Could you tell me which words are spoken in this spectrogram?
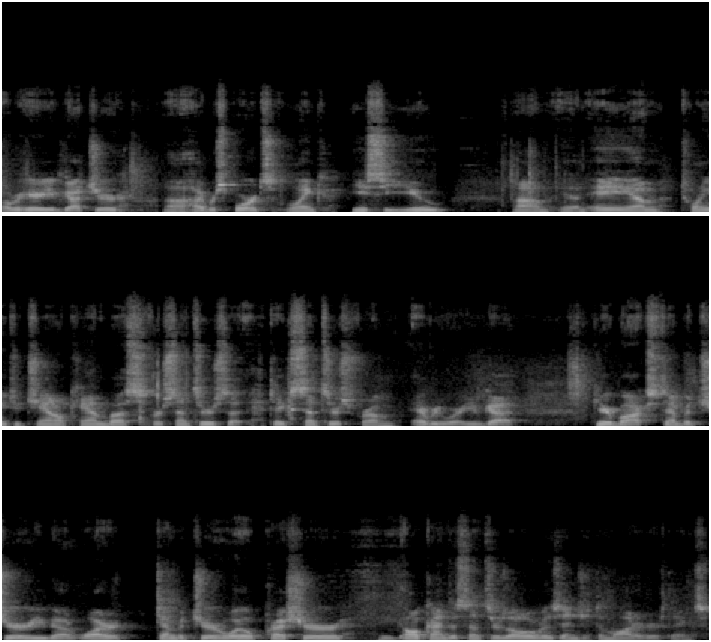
over here you've got your uh, Hypersports Link ECU, um, an AEM 22 channel CAN bus for sensors that takes sensors from everywhere. You've got gearbox temperature, you've got water temperature, oil pressure, all kinds of sensors all over this engine to monitor things.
